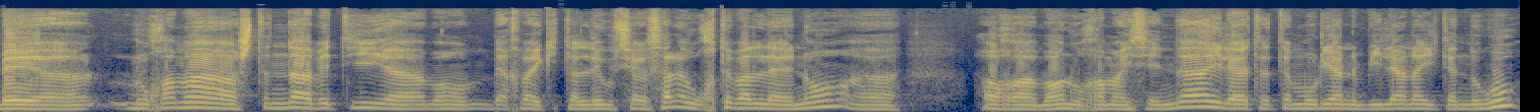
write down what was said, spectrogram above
Be, uh, lujama hasten da beti, uh, bon, behar ba ekitalde guzia bezala, urte bat leheno, uh, Hor, bon, lujama izan da, eta murian bilana egiten dugu,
